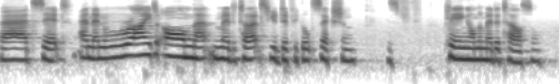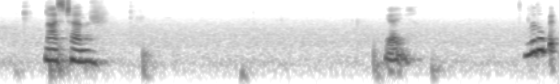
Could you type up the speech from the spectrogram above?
That's it. And then right on that metatarsal, that's your difficult section, is playing on the metatarsal. Nice turn there. Yeah a little bit,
